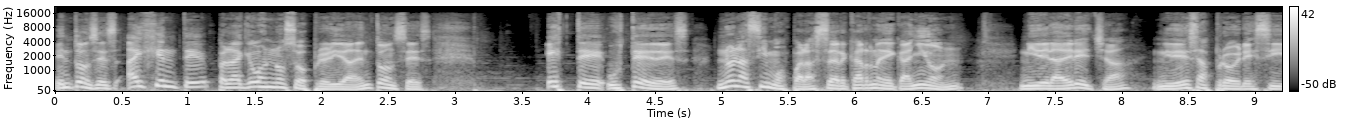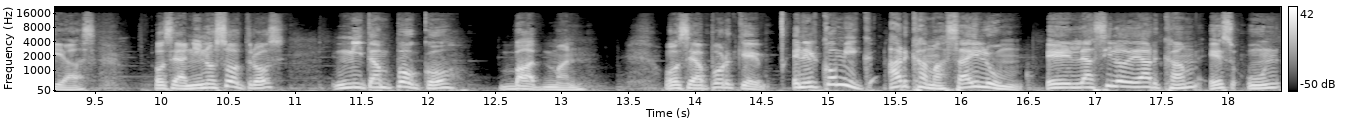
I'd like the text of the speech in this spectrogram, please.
Entonces, hay gente para la que vos no sos prioridad. Entonces, este, ustedes no nacimos para ser carne de cañón, ni de la derecha, ni de esas progresías. O sea, ni nosotros, ni tampoco Batman. O sea, porque en el cómic Arkham Asylum, el asilo de Arkham es un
